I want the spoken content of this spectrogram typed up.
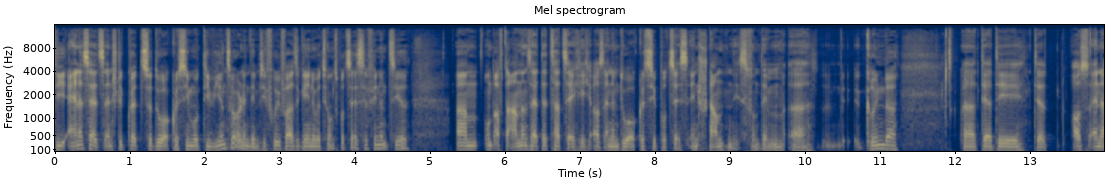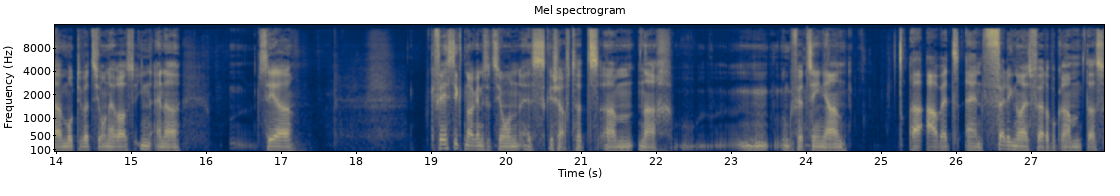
die einerseits ein Stück weit zur Duocracy motivieren soll, indem sie frühphasige Innovationsprozesse finanziert. Ähm, und auf der anderen Seite tatsächlich aus einem Duocracy-Prozess entstanden ist, von dem äh, Gründer, äh, der, die, der aus einer Motivation heraus in einer sehr gefestigten Organisation es geschafft hat, ähm, nach ungefähr zehn Jahren äh, Arbeit ein völlig neues Förderprogramm, das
